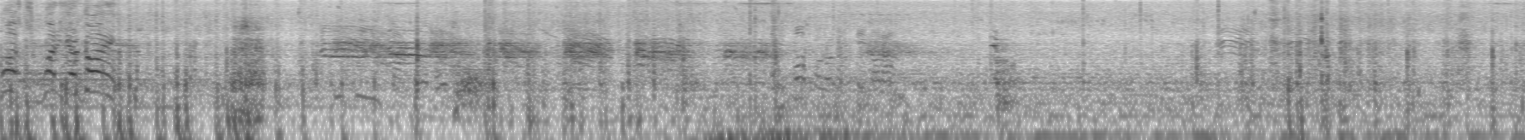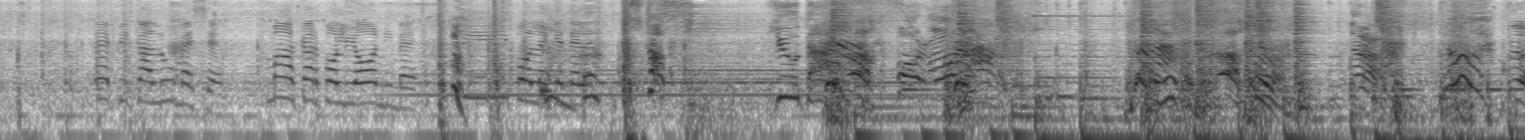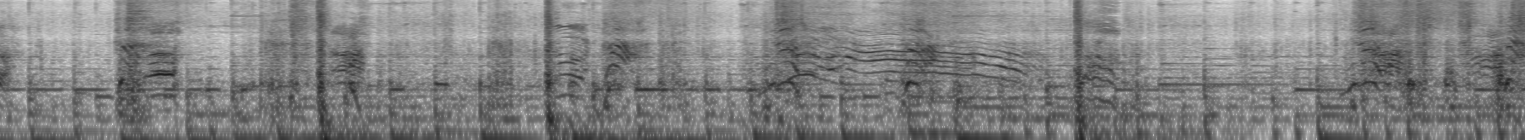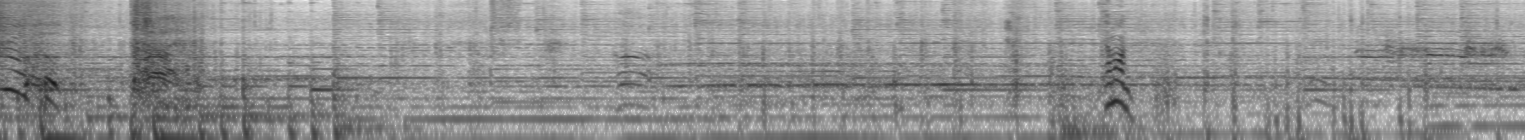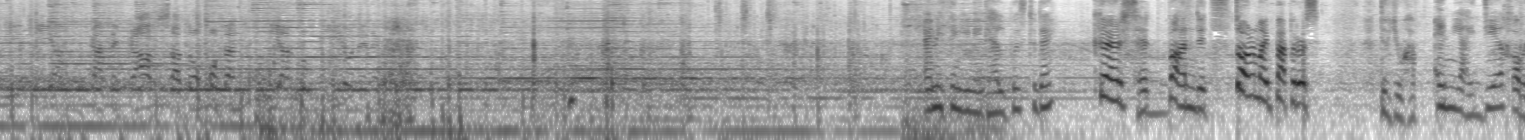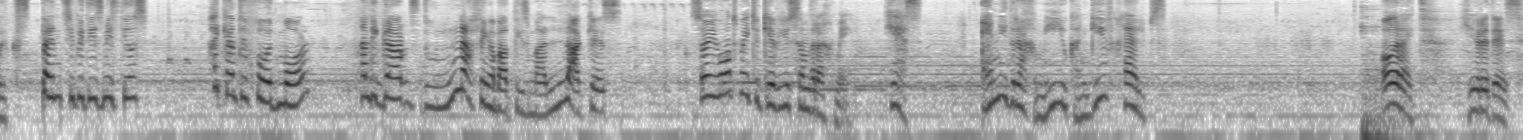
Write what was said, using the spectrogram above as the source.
Watch where you're going! Επικαλούμε σε. Μάκαρ πολιώνυμε. Πυρίπολε και τελε... Stop! You die for honor! Anything you need help with today? Cursed bandits stole my papyrus. Do you have any idea how expensive it is, misthios? I can't afford more. And the guards do nothing about these malakes. So you want me to give you some drachmae? Yes, any drachmae you can give helps. All right, here it is.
